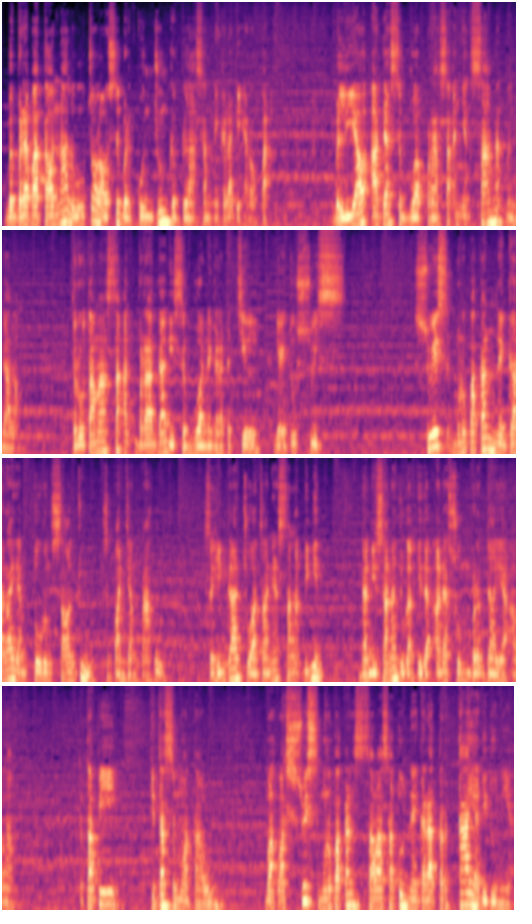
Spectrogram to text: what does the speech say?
Beberapa tahun lalu, Colose berkunjung ke belasan negara di Eropa. Beliau ada sebuah perasaan yang sangat mendalam, terutama saat berada di sebuah negara kecil, yaitu Swiss. Swiss merupakan negara yang turun salju sepanjang tahun, sehingga cuacanya sangat dingin dan di sana juga tidak ada sumber daya alam. Tetapi kita semua tahu bahwa Swiss merupakan salah satu negara terkaya di dunia.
